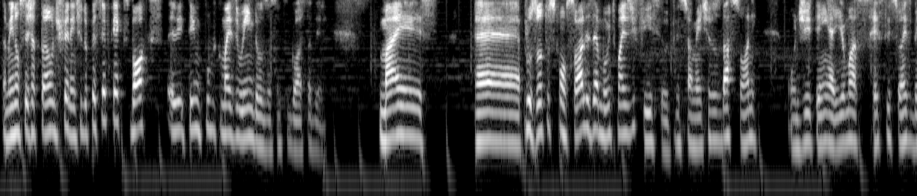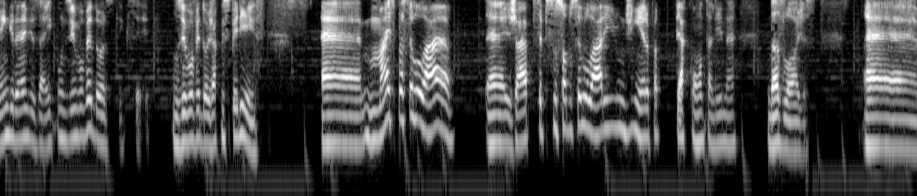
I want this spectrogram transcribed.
também não seja tão diferente do PC, porque Xbox ele tem um público mais Windows assim que gosta dele. Mas é, para os outros consoles é muito mais difícil, principalmente os da Sony, onde tem aí umas restrições bem grandes aí com desenvolvedores. Tem que ser um desenvolvedor já com experiência. É, mas para celular, é, já você precisa só do celular e um dinheiro para ter a conta ali, né? das lojas. É,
